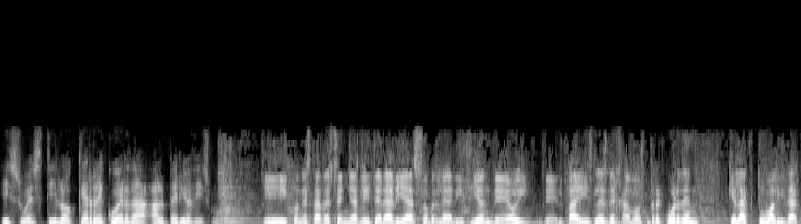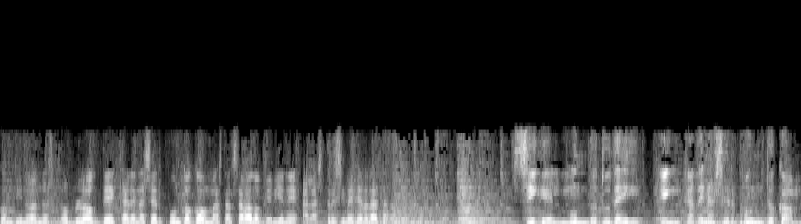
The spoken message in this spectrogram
y su estilo que recuerda al periodismo. Y con estas reseñas literarias sobre la edición de hoy del País les dejamos. Recuerden que la actualidad continúa en nuestro blog de cadenaser.com hasta el sábado que viene a las tres y media de la tarde. Sigue el Mundo Today en cadenaser.com.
